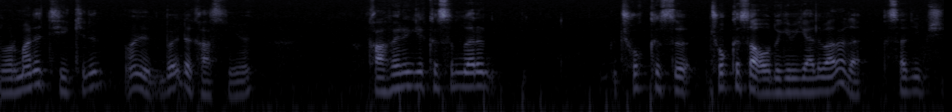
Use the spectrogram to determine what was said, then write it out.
Normalde tilkinin hani böyle kalsın ya. Kahverengi kısımların çok kısa çok kısa olduğu gibi geldi bana da kısa değilmiş.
